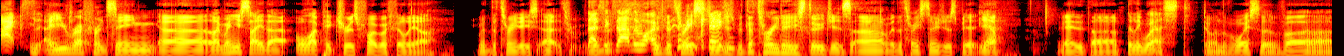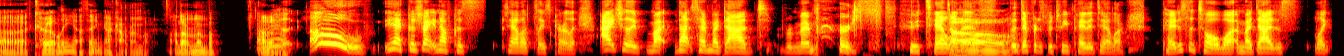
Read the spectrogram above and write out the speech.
Accidentally. are you referencing uh, like when you say that? All I picture is phobophilia with the three D. Uh, th- That's with exactly what the, I'm with the Three thinking. Stooges. With the three D Stooges. Uh, with the Three Stooges bit. Yeah. yeah. With uh, Billy West doing the voice of uh, Curly. I think I can't remember. I don't remember. I don't know. Oh, yeah, because right enough, because Teller plays Curly. Actually, my, that's how my dad remembers who Teller Oh. is. The difference between Penn and Teller. Penn is the tall one, and my dad is like.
